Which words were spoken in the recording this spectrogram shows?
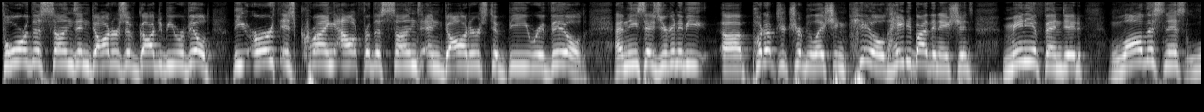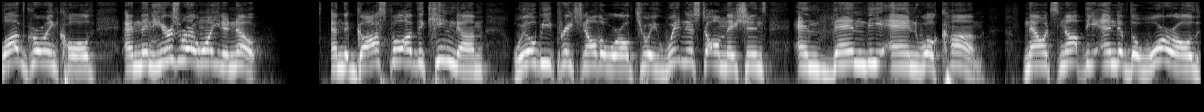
for the sons and daughters of God to be revealed. The earth is crying out for the sons and daughters to be revealed. And he says, You're going to be uh, put up to tribulation, killed, hated by the nations, many offended, lawlessness, love growing cold. And then here's what I want you to note. And the gospel of the kingdom will be preached in all the world to a witness to all nations, and then the end will come. Now, it's not the end of the world,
